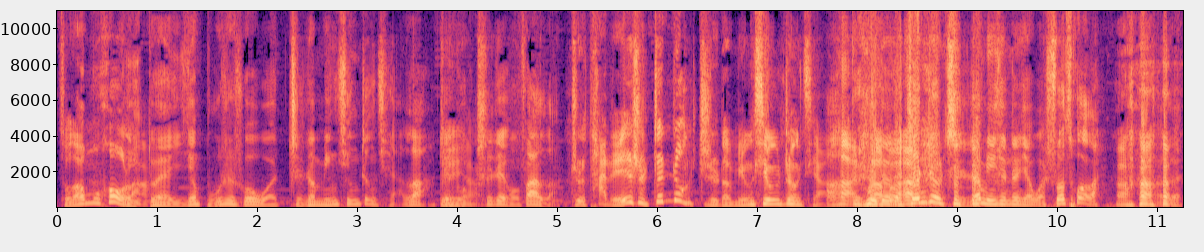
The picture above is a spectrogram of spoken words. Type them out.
走到幕后了。对，已经不是说我指着明星挣钱了，这口吃这口饭了。这他人是真正指着明星挣钱了，啊，对对对，真正指着明星挣钱，我说错了 啊。对，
